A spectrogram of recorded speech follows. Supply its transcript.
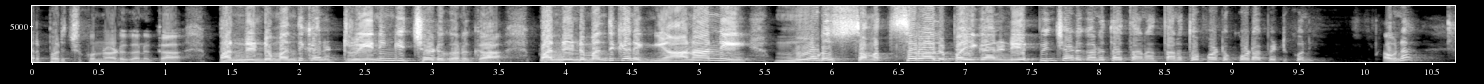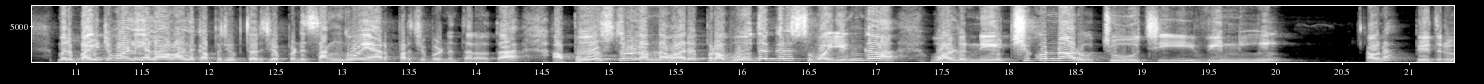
ఏర్పరచుకున్నాడు గనుక పన్నెండు మందికైనా ట్రైనింగ్ ఇచ్చాడు గనుక పన్నెండు మందికైనా జ్ఞానాన్ని మూడు సంవత్సరాలు పైగా నేర్పించాడు గనుక తన తనతో పాటు కూడా పెట్టుకొని. అవునా? మరి బయట వాళ్ళు ఎలా వాళ్ళకి అప్పచెప్తారు చెప్పండి? సంఘం ఏర్పరచబడిన తర్వాత అపోస్తులు అన్నవారు ప్రభు దగ్గర స్వయంగా వాళ్ళు నేర్చుకున్నారు. చూచి విని. అవునా? పేతురు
